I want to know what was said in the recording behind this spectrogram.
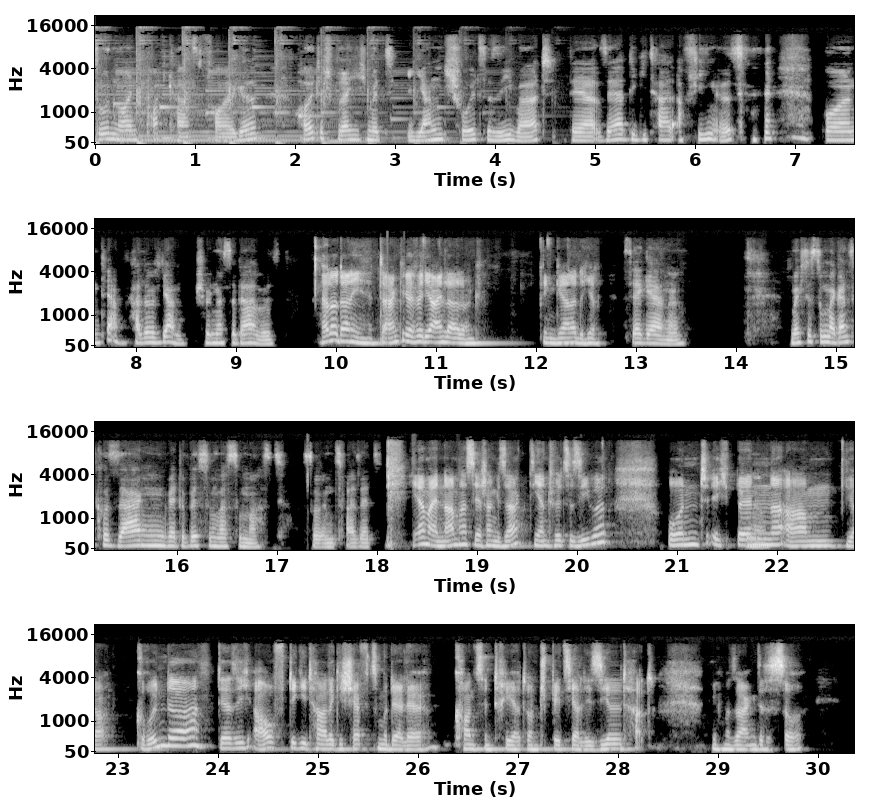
zur neuen Podcast-Folge. Heute spreche ich mit Jan Schulze-Siebert, der sehr digital affin ist. Und ja, hallo Jan, schön, dass du da bist. Hallo Dani, danke für die Einladung. Bin gerne hier. Sehr gerne. Möchtest du mal ganz kurz sagen, wer du bist und was du machst? So in zwei Sätzen. Ja, meinen Namen hast du ja schon gesagt, Jan Schulze-Siebert. Und ich bin genau. ähm, ja, Gründer, der sich auf digitale Geschäftsmodelle konzentriert und spezialisiert hat. Ich mal sagen, das ist so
